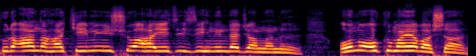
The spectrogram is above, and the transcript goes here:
Kur'an-ı Hakim'in şu ayeti zihninde canlanır. Onu okumaya başlar.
